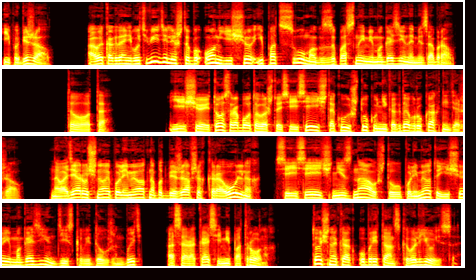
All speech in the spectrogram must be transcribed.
и побежал. А вы когда-нибудь видели, чтобы он еще и подсумок с запасными магазинами забрал? То-то. Еще и то сработало, что Сейсеич такую штуку никогда в руках не держал. Наводя ручной пулемет на подбежавших караульных, Сейсеич не знал, что у пулемета еще и магазин дисковый должен быть о 47 патронах, точно как у британского Льюиса.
